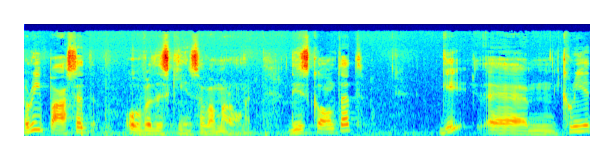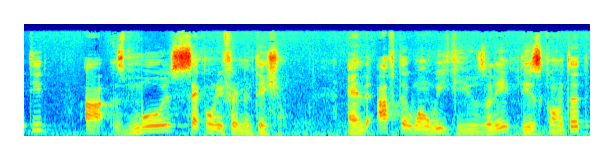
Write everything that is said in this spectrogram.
repassed over the skins of Amarone. This contact um, created a small secondary fermentation. And after one week, usually, this contact,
